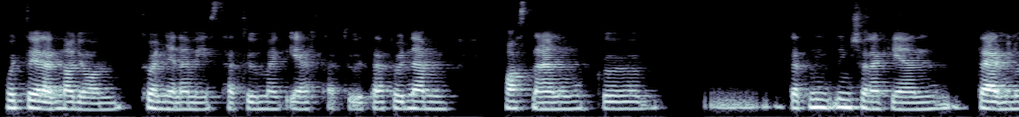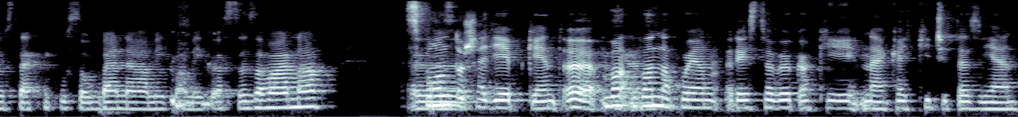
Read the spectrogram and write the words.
hogy tényleg nagyon könnyen emészthető, meg érthető, tehát hogy nem használunk tehát nincsenek ilyen terminus technikusok benne, amik, amik összezavarnak, ez fontos egyébként. Vannak olyan résztvevők, akinek egy kicsit ez ilyen,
